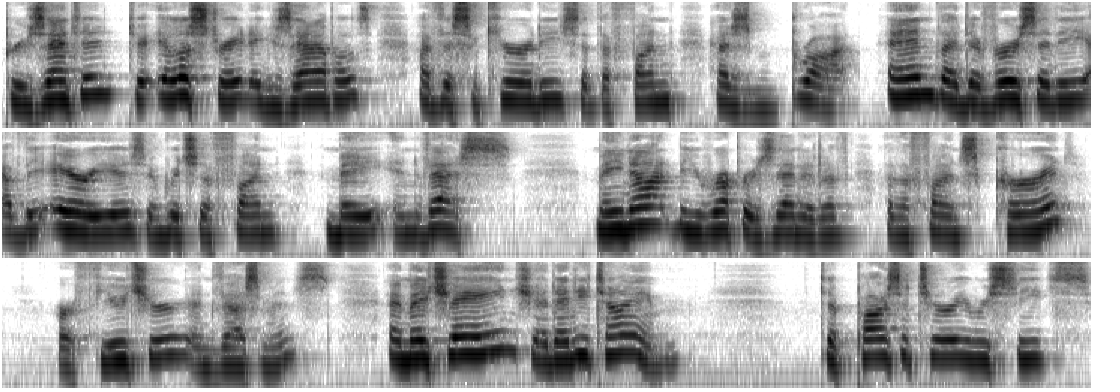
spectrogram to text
presented to illustrate examples of the securities that the fund has brought and the diversity of the areas in which the fund may invest may not be representative of the fund's current or future investments and may change at any time. Depository receipts,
